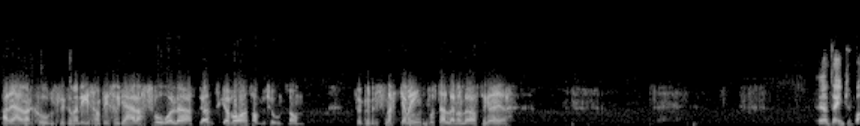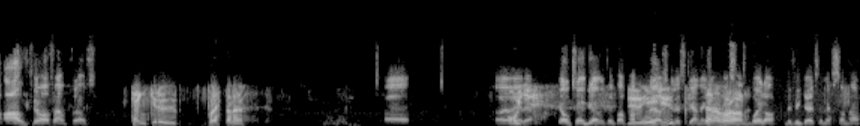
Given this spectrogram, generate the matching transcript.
Ja, det hade varit coolt liksom, men det är sånt det är så jävla svårlöst. Jag önskar vara en sån person som, som kunde snacka mig in på ställen och lösa grejer. Jag tänker på allt vi har framför oss. Tänker du på detta nu? Ja. Ja, jag Oj. är det. Jag har också glömt ett par papper jag skulle scanna in min sambo idag. Det fick jag sms om här.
